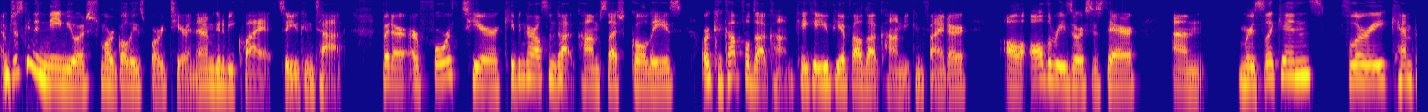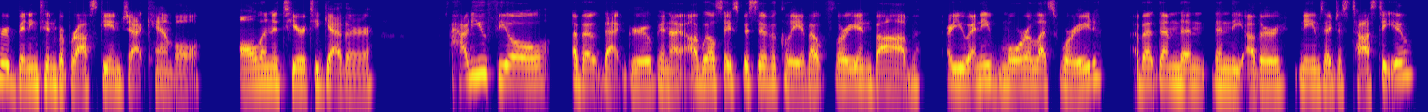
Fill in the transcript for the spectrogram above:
I'm just going to name you a Schmore Goalies board tier and then I'm going to be quiet so you can talk. But our, our fourth tier, keepingkarlsson.com slash goalies or kkupful.com, kkupfl.com. You can find our all, all the resources there. Um, Merzlikins, Fleury, Kuemper, Binnington, Bobrovsky, and Jack Campbell all in a tier together. How do you feel about that group? And I, I will say specifically about Fleury and Bob. Are you any more or less worried about them than than the other names I just tossed at you?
